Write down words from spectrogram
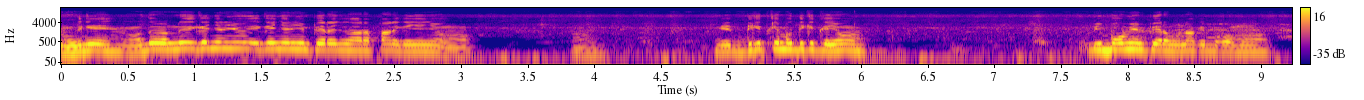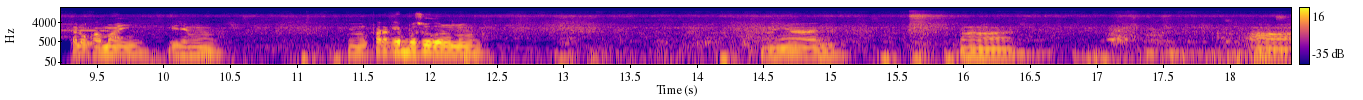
Mm, Sige. O, doon. Ganyan yung, ganyan yung pera niyo harapan. Ganyan yung. Oh. Oh. Dikit kayo, magdikit kayo. Ibuka mo yung pera mo na, kibuka mo. Talong kamay. Ganyan mo. Yung parang kay busog, ano no. Ayan. Ah. Ah,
